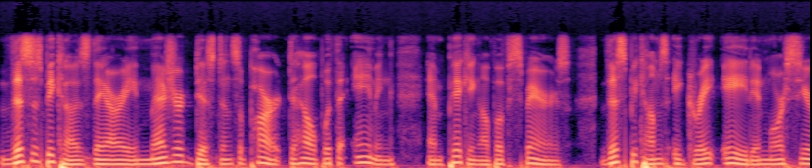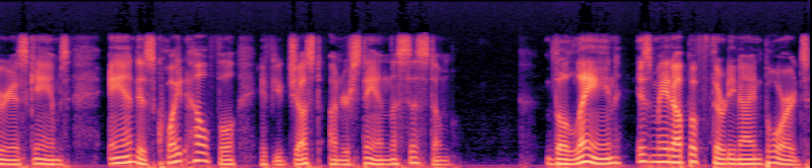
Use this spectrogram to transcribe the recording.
This is because they are a measured distance apart to help with the aiming and picking up of spares. This becomes a great aid in more serious games, and is quite helpful if you just understand the system. The lane is made up of 39 boards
